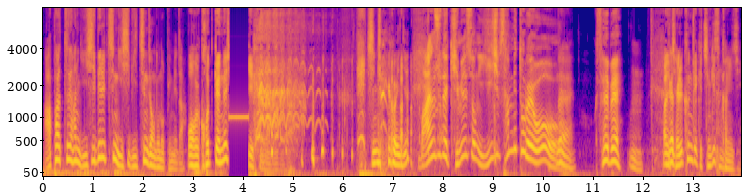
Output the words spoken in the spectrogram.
아파트 한 21층, 22층 정도 높입니다. 어, 걷겠네, 진격이거든요. 만수대 김일성이 23m래요. 네. 세배 음. 아니, 그러니까- 제일 큰 게 그 징기스칸이지.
